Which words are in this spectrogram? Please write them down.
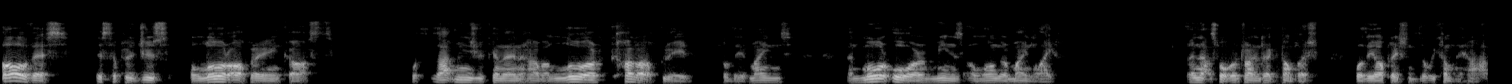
All of this is to produce a lower operating cost. That means you can then have a lower cut-off grade for the mines, and more ore means a longer mine life. And that's what we're trying to accomplish with the operations that we currently have.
